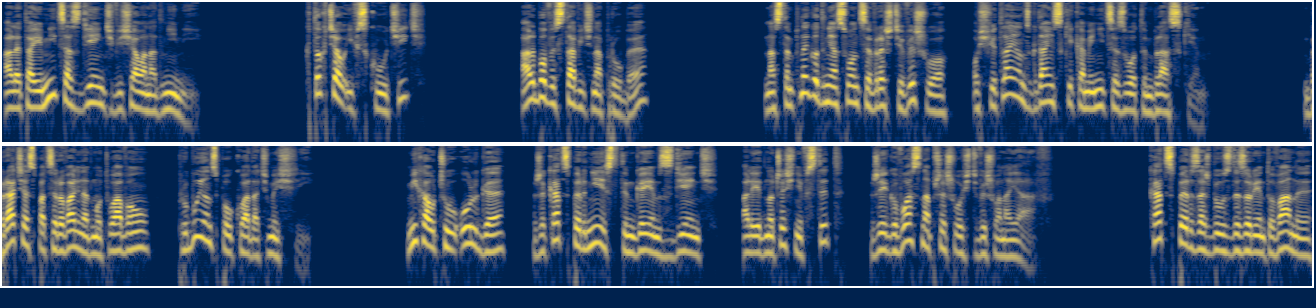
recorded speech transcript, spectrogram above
Ale tajemnica zdjęć wisiała nad nimi. Kto chciał ich skłócić? Albo wystawić na próbę? Następnego dnia słońce wreszcie wyszło, oświetlając gdańskie kamienice złotym blaskiem. Bracia spacerowali nad Motławą, próbując poukładać myśli. Michał czuł ulgę, że Kacper nie jest tym gejem zdjęć, ale jednocześnie wstyd, że jego własna przeszłość wyszła na jaw. Kacper zaś był zdezorientowany,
